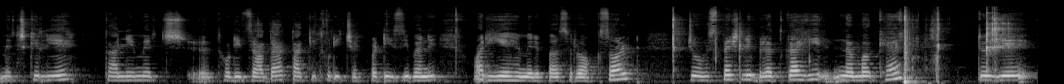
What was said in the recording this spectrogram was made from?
मिर्च के लिए काली मिर्च थोड़ी ज़्यादा, ताकि थोड़ी चटपटी सी बने। और ये है मेरे पास रॉक सॉल्ट, जो स्पेशली व्रत का ही नमक है। तो ये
